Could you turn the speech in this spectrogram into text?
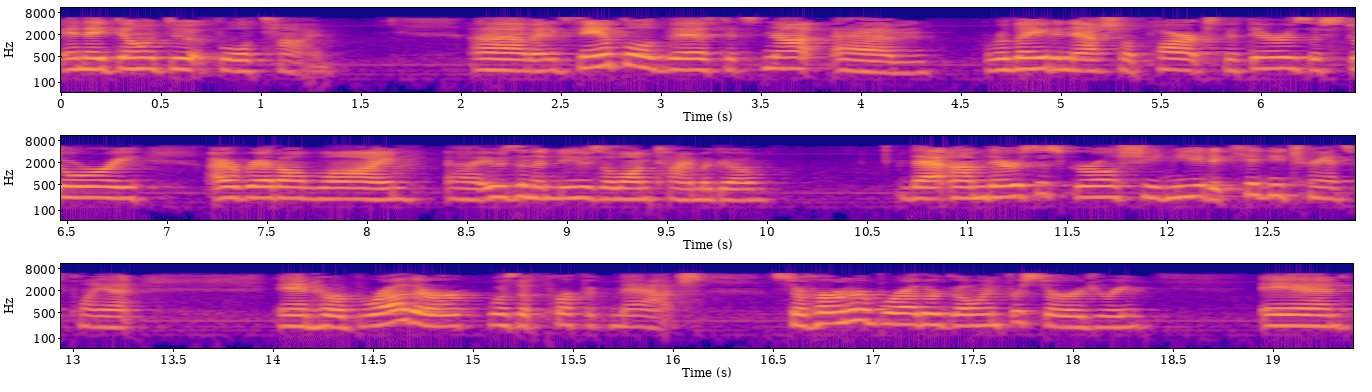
and they don't do it full time. Um, an example of this, it's not um, related to national parks, but there is a story I read online. Uh, it was in the news a long time ago that um, there was this girl, she needed a kidney transplant, and her brother was a perfect match. So her and her brother go in for surgery, and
